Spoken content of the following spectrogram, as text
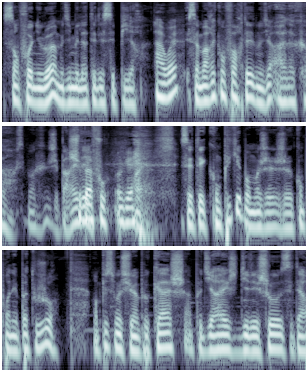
Sans foi ni loi, elle me dit, mais la télé, c'est pire. Ah ouais? Et ça m'a réconforté de me dire, ah d'accord, j'ai pas Je suis rêvé. pas fou, ok. C'était compliqué pour moi, je, je comprenais pas toujours. En plus, moi, je suis un peu cash, un peu direct, je dis les choses, etc.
